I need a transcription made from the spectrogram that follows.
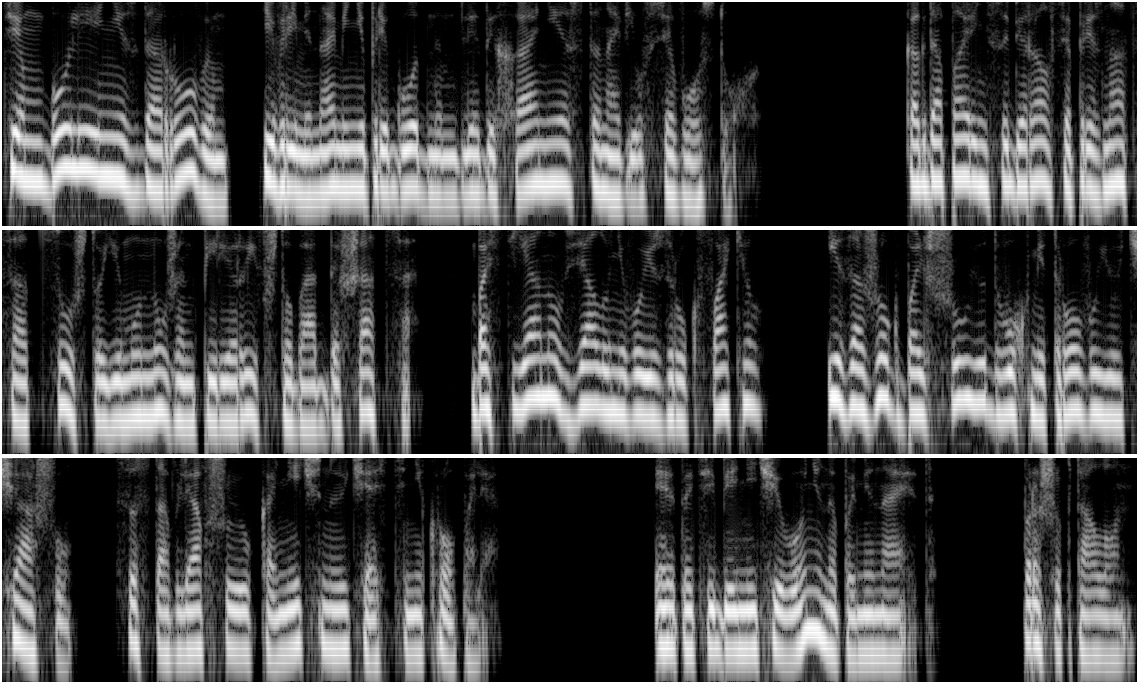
тем более нездоровым и временами непригодным для дыхания становился воздух. Когда парень собирался признаться отцу, что ему нужен перерыв, чтобы отдышаться, Бастьяну взял у него из рук факел и зажег большую двухметровую чашу, составлявшую конечную часть некрополя. «Это тебе ничего не напоминает?» — прошептал он.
